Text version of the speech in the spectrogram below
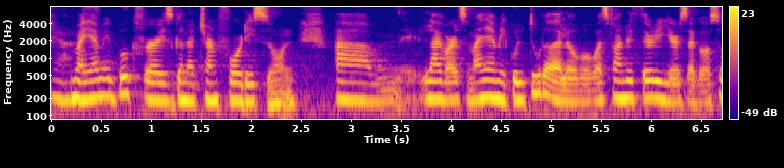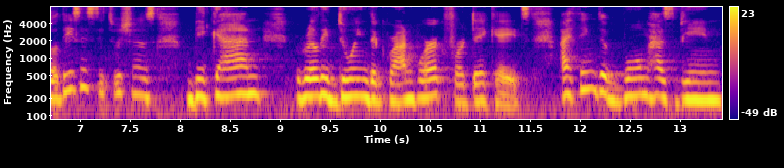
Yes. Miami Book Fair is going to turn 40 soon. Um, Live Arts Miami, Cultura del Lobo was founded 30 years ago. So these institutions began really doing the groundwork for decades. I think the boom has been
